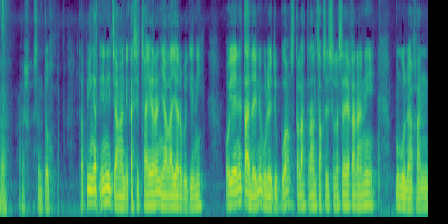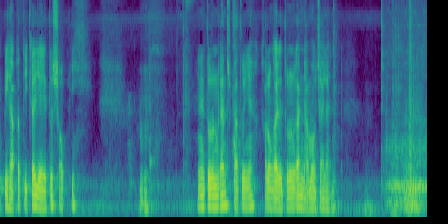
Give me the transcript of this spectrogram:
Nah, harus kesentuh. Tapi ingat ini jangan dikasih cairan ya layar begini Oh ya ini tanda ini boleh dibuang setelah transaksi selesai karena ini menggunakan pihak ketiga yaitu Shopee. Hmm. Ini turunkan sepatunya. Kalau nggak diturunkan nggak mau jalan. Nah.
